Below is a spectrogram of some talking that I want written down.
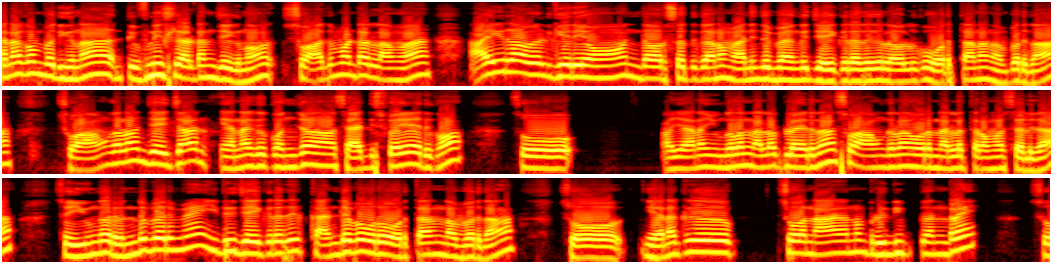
எனக்கும் பார்த்தீங்கன்னா டிஃபினிஸ் லேட்டன் ஜெயிக்கணும். ஸோ அது மட்டும் இல்லாமல் ஐரா வெல்கிரியும் இந்த வருஷத்துக்கான மனித பேங்க் ஜெயிக்கிறதுக்கு லெவலுக்கு ஒருத்தான நபர் தான். ஸோ அவங்களாம் ஜெயிச்சா எனக்கு கொஞ்சம் சாட்டிஸ்ஃபையாக இருக்கும். ஸோ ஏன்னா இவங்களாம் நல்ல பிளேயர் தான். ஸோ அவங்களாம் ஒரு நல்ல திறமைசாலி தான். ஸோ இவங்க ரெண்டு பேருமே இது ஜெயிக்கிறது கண்டிப்பாக ஒரு ஒருத்தான நபர் தான். ஸோ எனக்கு ஸோ நான் இன்னும் ப்ரிடிக்ட் பண்ணுறேன் ஸோ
